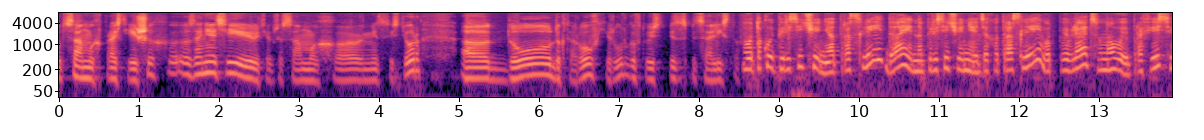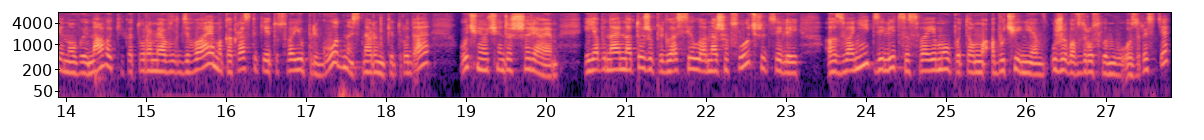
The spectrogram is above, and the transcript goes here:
от самых простейших э, занятий, тех же самых э, медсестер, до докторов, хирургов, то есть спе- специалистов. Вот такое пересечение отраслей, да, и на пересечении этих отраслей вот появляются новые профессии, новые навыки, которыми овладеваем, и как раз-таки эту свою пригодность на рынке труда очень-очень расширяем. И я бы, наверное, тоже пригласила наших слушателей а, звонить, делиться своим опытом обучения уже во взрослом возрасте,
